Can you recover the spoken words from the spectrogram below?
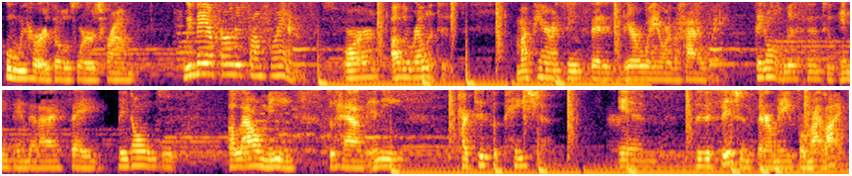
who we heard those words from, we may have heard it from friends or other relatives. My parent thinks that it's their way or the highway. They don't listen to anything that I say. They don't allow me to have any participation in the decisions that are made for my life.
